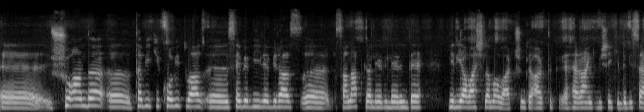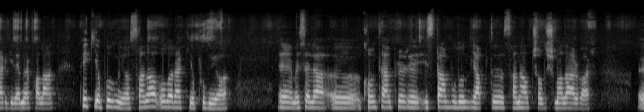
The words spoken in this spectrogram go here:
E, şu anda e, tabii ki Covid e, sebebiyle biraz e, sanat galerilerinde bir yavaşlama var. Çünkü artık herhangi bir şekilde bir sergileme falan pek yapılmıyor. Sanal olarak yapılıyor. E, mesela e, Contemporary İstanbul'un yaptığı sanal çalışmalar var. E,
